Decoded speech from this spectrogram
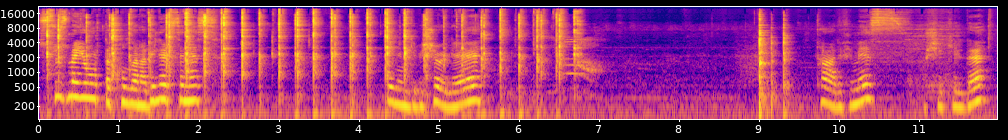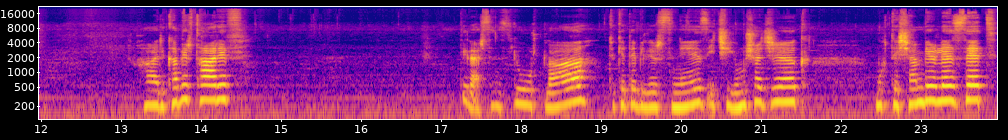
Süzme yoğurt da kullanabilirsiniz. Benim gibi şöyle tarifimiz bu şekilde. Harika bir tarif. Dilerseniz yoğurtla tüketebilirsiniz. İçi yumuşacık. Muhteşem bir lezzet.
